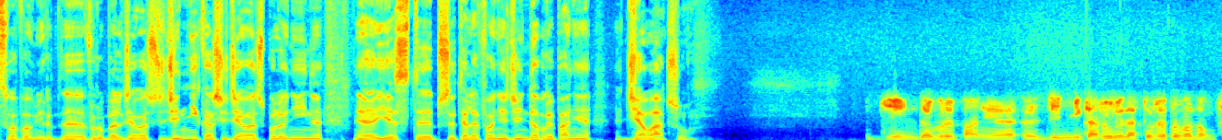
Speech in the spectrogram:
Sławomir e, Wróbel, działacz, dziennikarz i działacz polonijny e, jest e, przy telefonie. Dzień dobry panie działaczu. Dzień dobry, panie dziennikarzu, redaktorze prowadzący.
